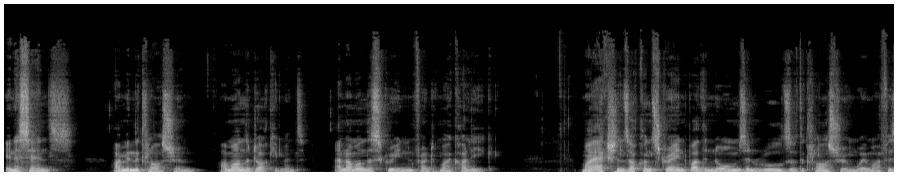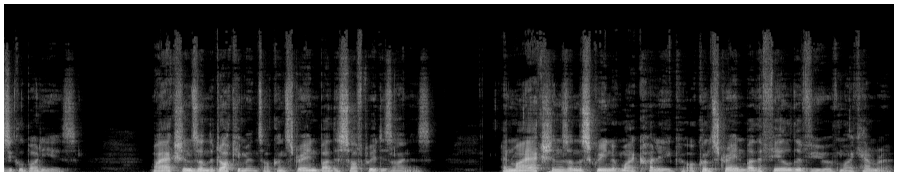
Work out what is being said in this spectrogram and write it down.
In a sense, I'm in the classroom, I'm on the document, and I'm on the screen in front of my colleague. My actions are constrained by the norms and rules of the classroom where my physical body is. My actions on the document are constrained by the software designers. And my actions on the screen of my colleague are constrained by the field of view of my camera.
